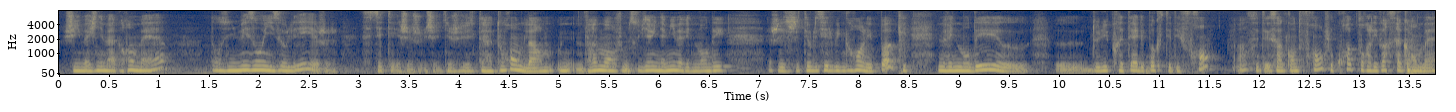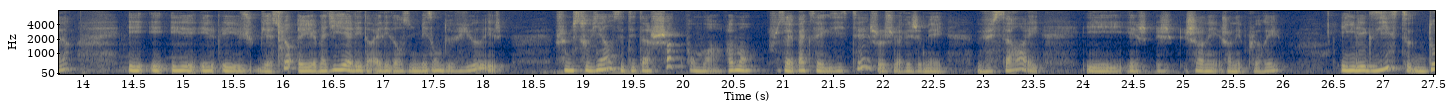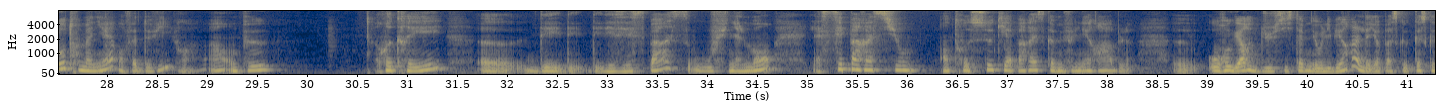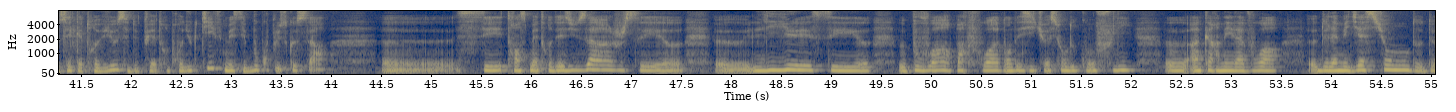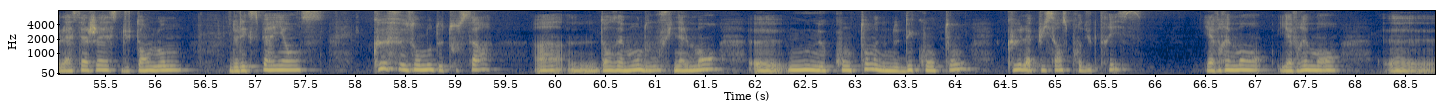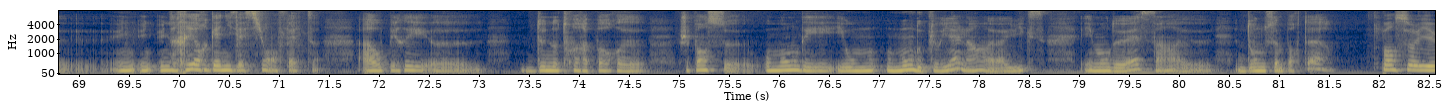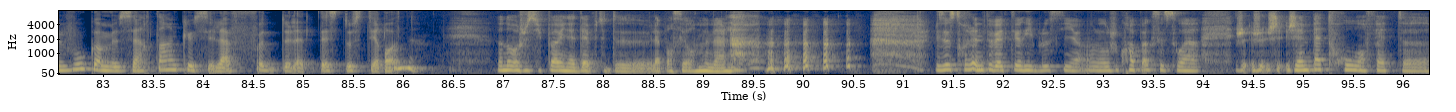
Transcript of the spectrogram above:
J'ai imaginé ma grand-mère dans une maison isolée. C'était, j'étais un torrent de larmes. Vraiment, je me souviens, une amie m'avait demandé, j'étais au lycée Louis Grand à l'époque, elle m'avait demandé euh, euh, de lui prêter, à l'époque c'était des francs, hein, c'était 50 francs, je crois, pour aller voir sa grand-mère. Et, bien sûr, elle m'a dit, elle est, dans, une maison de vieux. Et je, me souviens, c'était un choc pour moi, vraiment. Je ne savais pas que ça existait, je n'avais jamais vu ça, j'en ai, ai pleuré. Et il existe d'autres manières, en fait, de vivre. Hein. On peut recréer euh, des, espaces où finalement la séparation entre ceux qui apparaissent comme vulnérables euh, au regard du système néolibéral d'ailleurs, parce que qu'est-ce que c'est qu'être vieux? C'est depuis être productif, mais c'est beaucoup plus que ça. Euh, c'est transmettre des usages, c'est lier, c'est pouvoir parfois dans des situations de conflit incarner la voix de la médiation, de la sagesse, du temps long, de l'expérience. Que faisons-nous de tout ça Hein, dans un monde où finalement euh, nous ne comptons et nous ne décomptons que la puissance productrice? Il y a vraiment, il y a vraiment euh, une, réorganisation en fait à opérer euh, de notre rapport, je pense, au monde et, au, monde au pluriel, hein, à UX et monde ES, hein, dont nous sommes porteurs. Penseriez-vous, comme certains, que c'est la faute de la testostérone? Non, non, je ne suis pas une adepte de la pensée hormonale. les oestrogènes peuvent être terribles aussi. Hein. je ne crois pas que ce soit. J'aime pas trop, en fait. Euh,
